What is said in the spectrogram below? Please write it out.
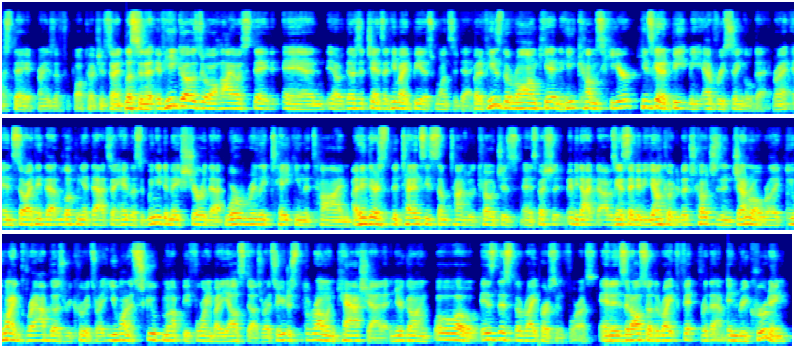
State, right? He's a football coach. He's saying, listen, if he goes to Ohio State and, you know, there's a chance that he might beat us once a day. But if he's the wrong kid and he comes here, he's going to beat me every single day, right? And so I think that looking at that, saying, hey, listen, we need to make sure that we're really taking the time. I think there's the tendency sometimes with coaches, and especially maybe not, I was going to say maybe young coaches, but coaches in general, where like you want to grab those recruits, right? You want to scoop them up before anybody else does, right? So you're just throwing cash at it and you're going, whoa, whoa, whoa, is this the right person for us? And is it also the right fit for them? In recruiting,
